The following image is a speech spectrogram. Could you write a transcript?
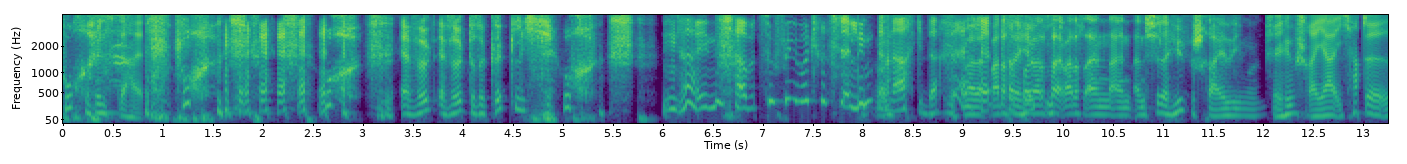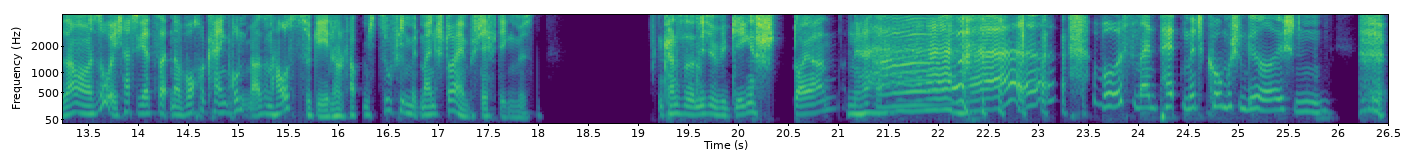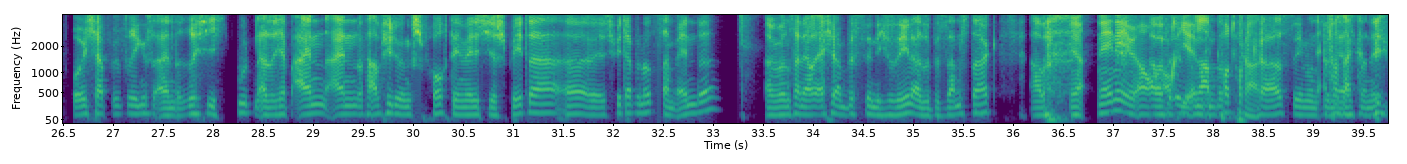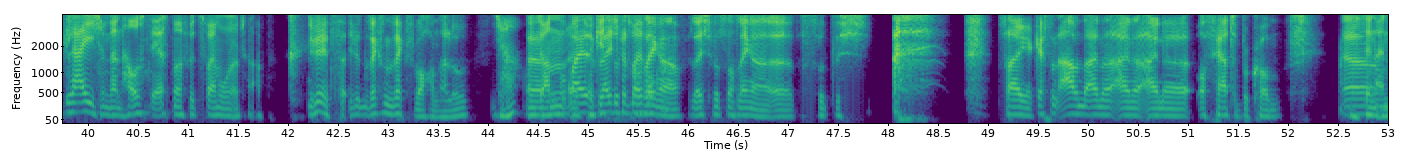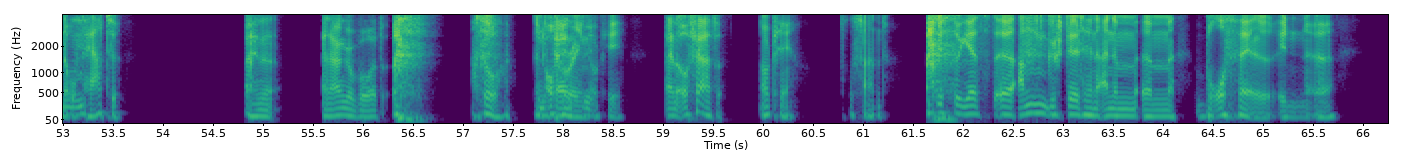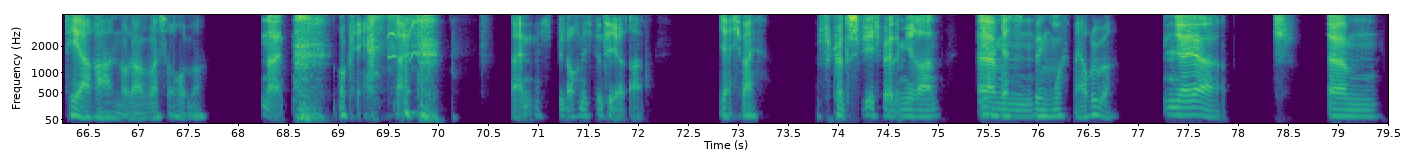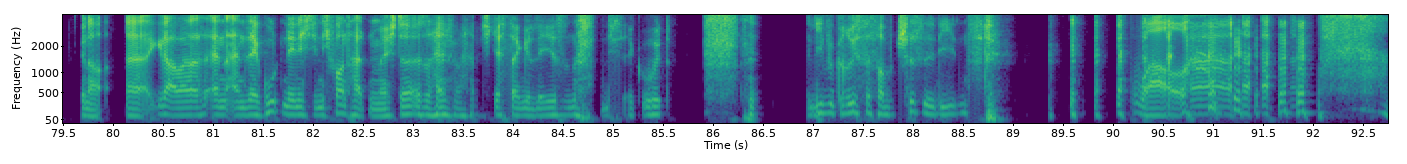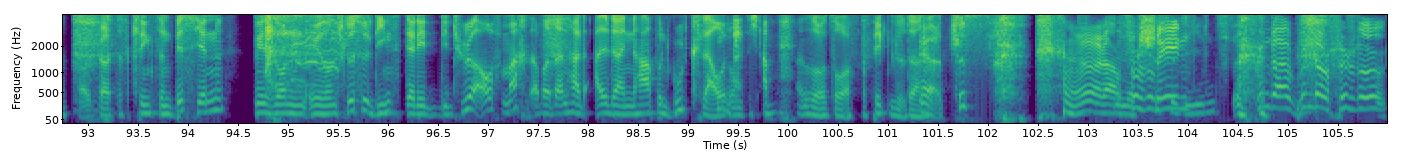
Huch, Künstler halt. huch, huch. Er, wirkt, er wirkte so glücklich. Huch. Nein, ich habe zu viel über Christian Lindner War- nachgedacht. War, war, das, war, das, war das ein, ein, ein stiller Hilfeschrei, Simon? Hilfsschrei, ja, ich hatte, sagen wir mal so, ich hatte jetzt seit einer Woche keinen Grund mehr aus dem Haus zu gehen und habe mich zu viel mit meinen Steuern beschäftigen müssen. Kannst du da nicht irgendwie gegensteuern? Wo ist mein Pad mit komischen Geräuschen? Oh, ich habe übrigens einen richtig guten, also ich habe einen, einen Verabschiedungsspruch, den werde ich hier später, äh, später benutzen am Ende. Aber wir uns dann ja auch echt ein bisschen nicht sehen, also bis Samstag. Aber, Ja, nee, nee, auch, aber auch für hier im, Rahmen des Podcast. Podcasts sehen wir uns erstmal sagen, bis nicht. gleich und dann haust du erstmal für zwei Monate ab. Ich bin jetzt ich bin sechs in sechs Wochen, hallo. Ja, und Ähm, dann wobei, äh, vergisst vielleicht du wird es zwei noch Wochen. länger. Vielleicht wird es noch länger. Äh, das wird sich zeigen. Gestern Abend eine, eine, eine Offerte bekommen. Was ist denn eine Ähm, Offerte? Eine, ein Angebot. Ach so, ein Ein Offering, Fancy. okay. Eine Offerte. Okay, interessant. Bist du jetzt äh, Angestellter in einem ähm, Brothel in äh, Teheran oder was auch immer? Nein, Okay, nein. nein, ich bin auch nicht in Teheran. ja, ich weiß. Das könnte schwierig werden im Iran. Ja, Ähm, deswegen muss man ja rüber. Ja, ja. Ähm, genau. Äh, genau, aber das ist ein, einen sehr guten, den ich, den ich vorenthalten möchte, ist einfach, habe ich gestern gelesen, fand ich sehr gut. Liebe Grüße vom Schüsseldienst. Wow. oh Gott, das klingt so ein bisschen wie so ein, wie so ein Schlüsseldienst, der die, die Tür aufmacht, aber dann halt all dein Hab und Gut klaut und sich ab, so, so verpickelt dann. Ja, tschüss. der Schlüsseldienst. Günther, Günther Schüssel,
